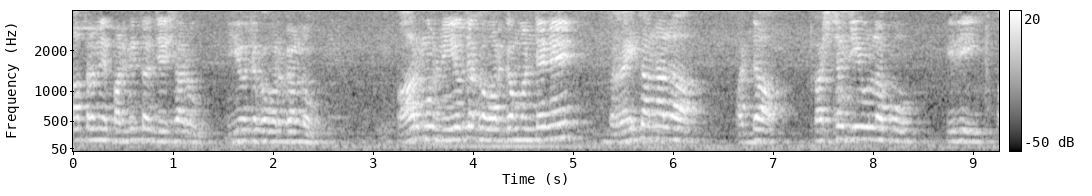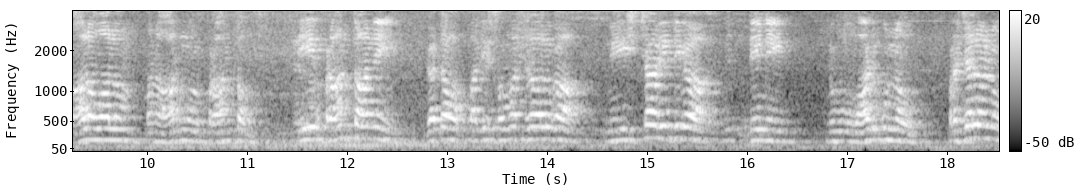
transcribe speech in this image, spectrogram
మాత్రమే పరిమితం చేశారు నియోజకవర్గంలో. ఆర్మూర్ నియోజకవర్గం అంటేనే రైతన్నల అడ్డ కష్టజీవులకు ఇది ఆలవాలం మన ఆర్మూర్ ప్రాంతం. ఈ ప్రాంతాన్ని గత పది సంవత్సరాలుగా నీ ఇష్టారీతిగా దీన్ని నువ్వు వాడుకున్నావు. ప్రజలను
